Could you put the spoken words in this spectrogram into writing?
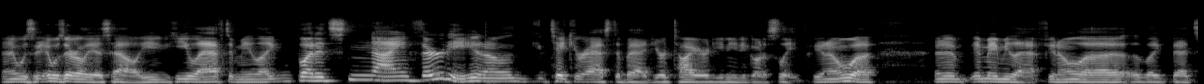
And it was it was early as hell. He he laughed at me like, "But it's 9:30, you know, take your ass to bed. You're tired. You need to go to sleep." You know, uh, and it, it made me laugh, you know, uh, like that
